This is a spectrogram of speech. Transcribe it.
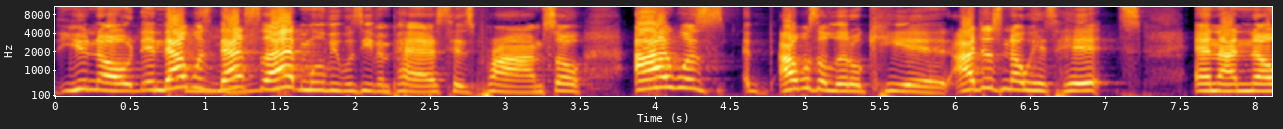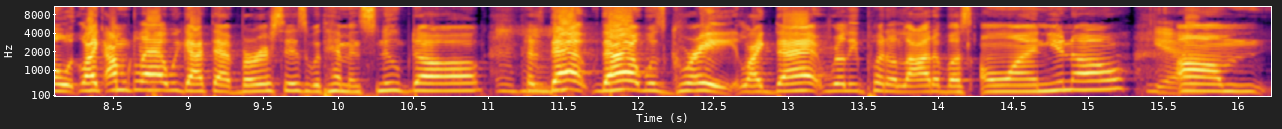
You know, and that was that's Mm-hmm. that movie was even past his prime. So I was I was a little kid. I just know his hits and I know like I'm glad we got that verses with him and Snoop Dogg Mm-hmm. cuz that that was great. Like that really put a lot of us on, you know? Yeah. Um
